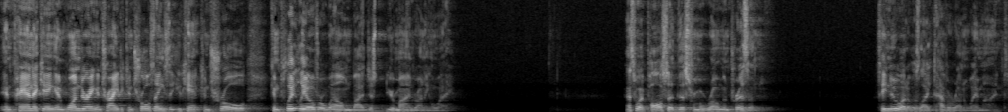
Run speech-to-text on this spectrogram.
and panicking and wondering and trying to control things that you can't control completely overwhelmed by just your mind running away. That's why Paul said this from a Roman prison. He knew what it was like to have a runaway mind.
